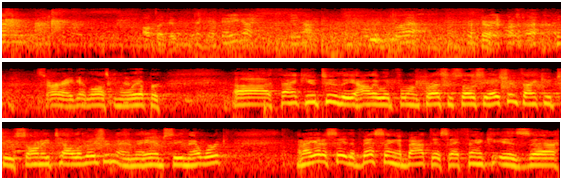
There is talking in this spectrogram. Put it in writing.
I got it. I'll take it. Okay, there you go. Yeah. Well, Sorry, I got lost in the whipper. Uh, thank you to the Hollywood Foreign Press Association. Thank you to Sony Television and the AMC Network. And I got to say, the best thing about this, I think, is uh,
